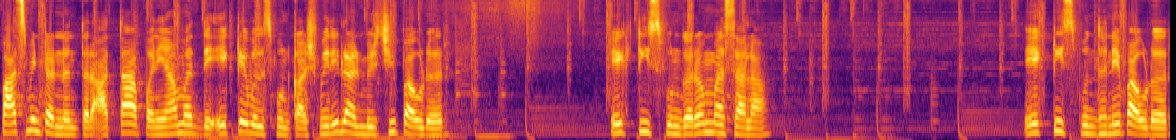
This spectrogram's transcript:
पाच मिनिटांनंतर आता आपण यामध्ये एक टेबलस्पून काश्मीरी लाल मिरची पावडर एक टीस्पून गरम मसाला एक टीस्पून धने पावडर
